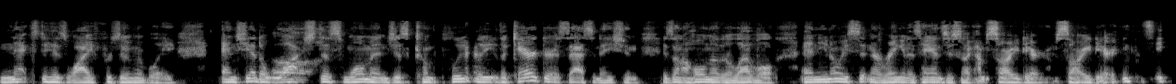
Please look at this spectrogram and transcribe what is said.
next to his wife, presumably. And she had to watch Oh. this woman just completely, the character assassination is on a whole nother level. And you know, he's sitting there wringing his hands, just like, I'm sorry, dear. I'm sorry, dear. He-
